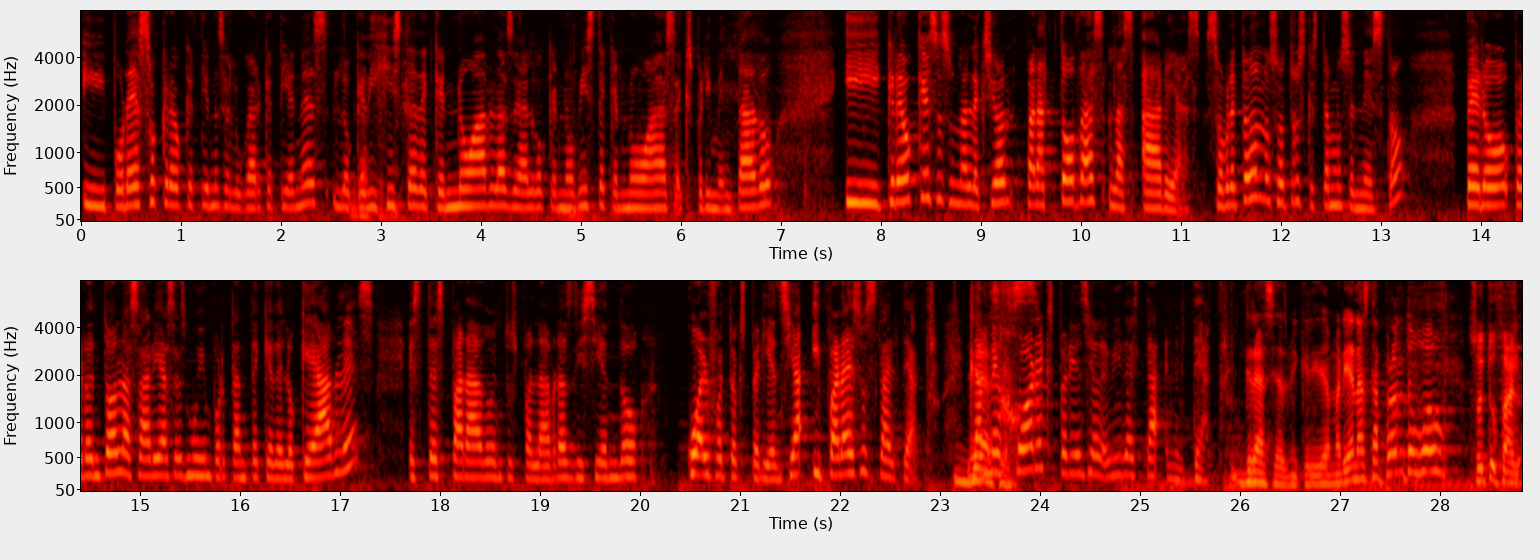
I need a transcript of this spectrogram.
y por eso creo que tienes el lugar que tienes. Lo que dijiste de que no hablas de algo que no viste, que no has experimentado. Y creo que eso es una lección para todas las áreas, sobre todo nosotros que estamos en esto, pero, pero en todas las áreas es muy importante que de lo que hables estés parado en tus palabras diciendo cuál fue tu experiencia y para eso está el teatro. La mejor experiencia de vida está en el teatro. Gracias, mi querida Mariana. Hasta pronto, Go. Soy tu fan.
